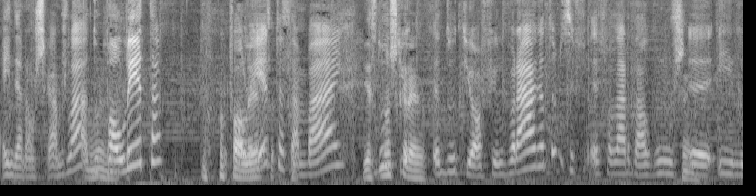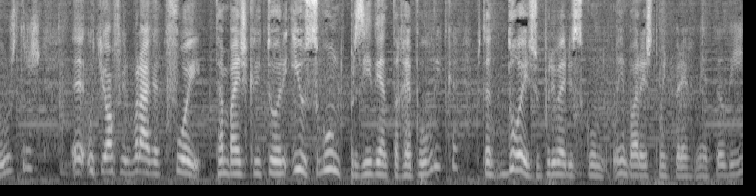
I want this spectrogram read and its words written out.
Ainda não chegámos lá, do Pauleta, Pauleta também. Esse do, não escreve. Do Teófilo Braga. Estamos a falar de alguns uh, ilustres. Uh, o Teófilo Braga, que foi também escritor e o segundo Presidente da República. Portanto, dois, o primeiro e o segundo, embora este muito brevemente ali.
